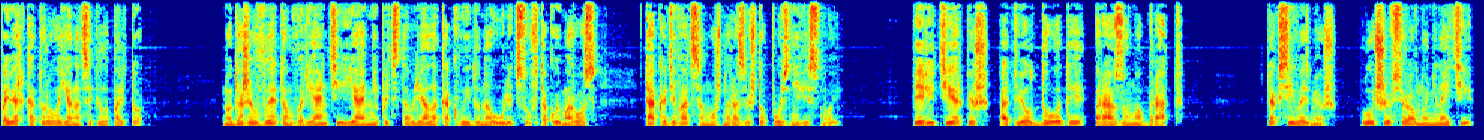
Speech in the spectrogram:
поверх которого я нацепила пальто. Но даже в этом варианте я не представляла, как выйду на улицу в такой мороз. Так одеваться можно разве что поздней весной. «Перетерпишь», — отвел доводы разума брат. «Такси возьмешь. Лучше все равно не найти.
